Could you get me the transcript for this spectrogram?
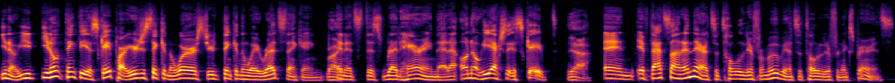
you know, you you don't think the escape part. You're just thinking the worst. You're thinking the way Red's thinking. Right. And it's this red herring that uh, oh no, he actually escaped. Yeah. And if that's not in there, it's a totally different movie. It's a totally different experience.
